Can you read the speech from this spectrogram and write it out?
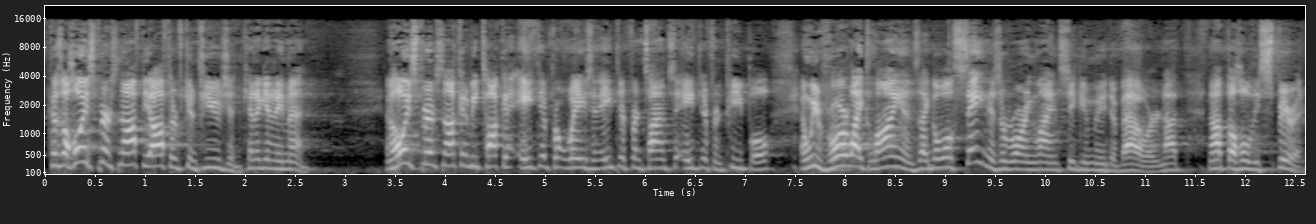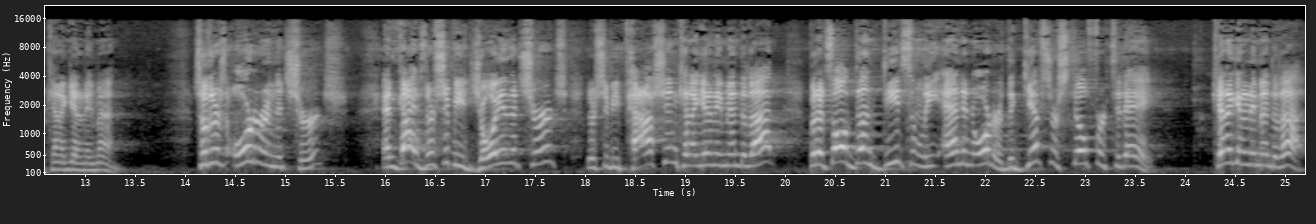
because the Holy Spirit's not the author of confusion. Can I get an amen? And the Holy Spirit's not going to be talking eight different ways and eight different times to eight different people. And we roar like lions. I go, well, Satan is a roaring lion seeking me to devour, not, not the Holy Spirit. Can I get an amen? So there's order in the church. And guys, there should be joy in the church. There should be passion. Can I get an amen to that? But it's all done decently and in order. The gifts are still for today. Can I get an amen to that?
